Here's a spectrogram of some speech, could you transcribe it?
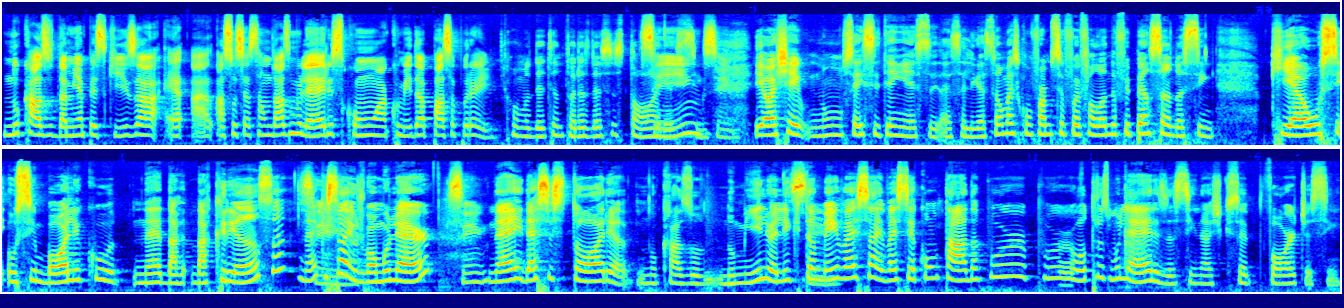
no caso da minha pesquisa, é a associação das mulheres com a comida passa por aí. Como detentoras dessa história. Sim, assim. sim. E eu achei, não sei se tem esse, essa ligação, mas conforme você foi falando, eu fui pensando assim, que é o, o simbólico né, da, da criança, né, que saiu de uma mulher, Sim. né, e dessa história, no caso do milho ali, que Sim. também vai sair, vai ser contada por, por outras mulheres, assim, né? Acho que isso é forte, assim.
